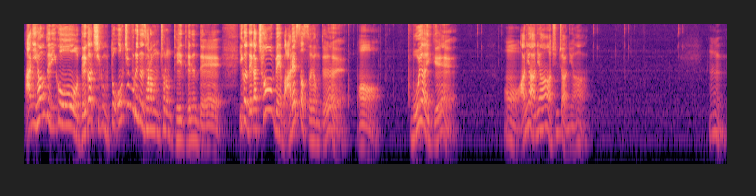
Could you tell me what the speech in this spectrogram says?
아니 형들 이거 내가 지금 또 억지 부리는 사람처럼 되, 되는데 이거 내가 처음에 말했었어 형들. 어. 뭐야 이게? 어 아니야 아니야. 진짜 아니야. 음.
